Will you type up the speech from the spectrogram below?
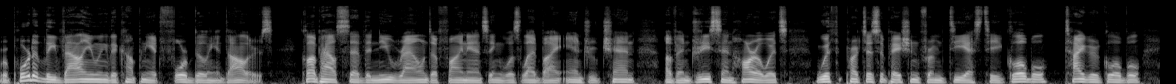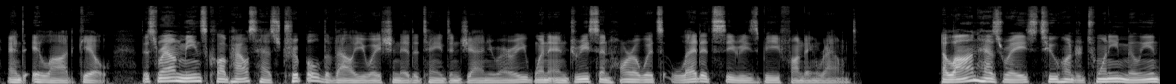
reportedly valuing the company at $4 billion. Clubhouse said the new round of financing was led by Andrew Chen of Andreessen Horowitz, with participation from DST Global, Tiger Global, and Elad Gil. This round means Clubhouse has tripled the valuation it attained in January when Andreessen Horowitz led its Series B funding round. Alan has raised $220 million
